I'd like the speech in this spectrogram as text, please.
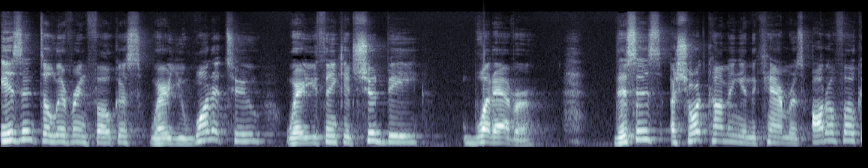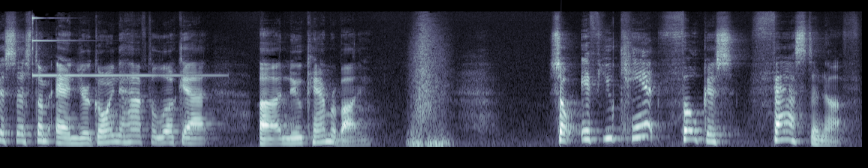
isn't delivering focus where you want it to, where you think it should be, whatever, this is a shortcoming in the camera's autofocus system and you're going to have to look at a new camera body. So if you can't focus fast enough,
